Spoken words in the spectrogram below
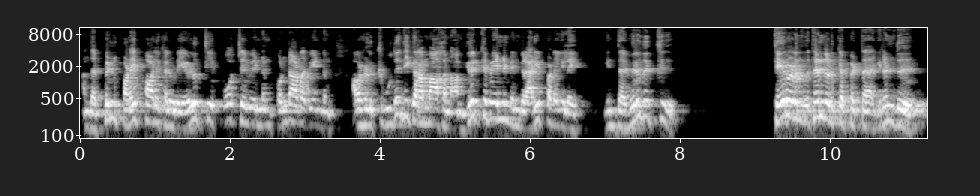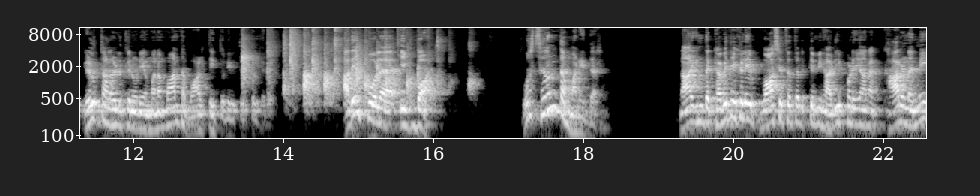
அந்த பெண் படைப்பாளிகளுடைய எழுத்தை போற்ற வேண்டும் கொண்டாட வேண்டும் அவர்களுக்கு உதவிகரமாக நாம் இருக்க வேண்டும் என்கிற அடிப்படையிலே இந்த விருதுக்கு தேர்வெடுத்து தேர்ந்தெடுக்கப்பட்ட இரண்டு எழுத்தாளர்களுக்கு என்னுடைய மனமார்ந்த வாழ்த்தை தெரிவித்துக் கொள்கிறேன். அதே போல இக்பால் ஒரு சிறந்த மனிதர். நான் இந்த கவிதைகளை வாசித்ததற்கு மிக அடிப்படையான காரணமே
